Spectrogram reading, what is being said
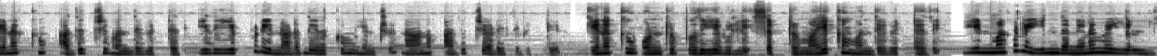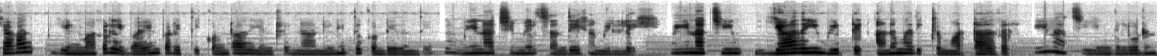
எனக்கும் அதிர்ச்சி வந்துவிட்டது இது எப்படி நடந்திருக்கும் என்று நானும் அதிர்ச்சி அடைந்து விட்டேன். எனக்கு ஒன்று புரியவில்லை. சற்று மயக்கம் வந்துவிட்டது என் மகளை இந்த நிலைமையில் யார் என் மகளை பயன்படுத்தி கொண்டார் என்று நான் நினைத்து கொண்டிருந்தேன். மீனாட்சி மேல் சந்தேகம் இல்லை. மீனாட்சியும் யாரையும் வீட்டில் அனுமதிக்க மாட்டார்கள். மீனாட்சி எங்களுடன்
